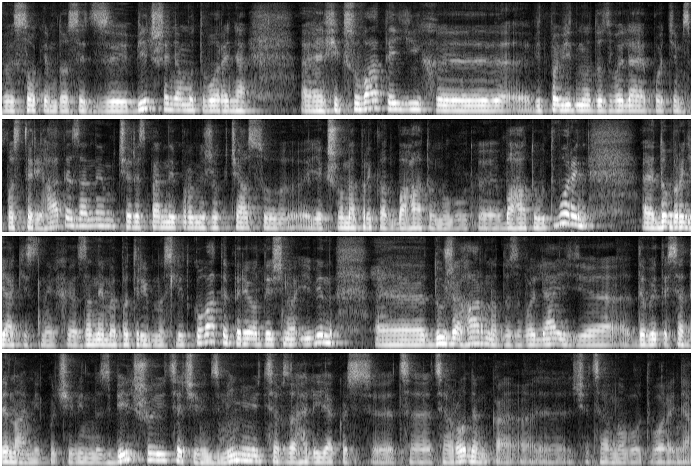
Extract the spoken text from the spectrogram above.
високим досить збільшенням утворення. Е, Фіксувати їх е, відповідно дозволяє потім спостерігати за ним через певний проміжок часу. Якщо, наприклад, багато нову- е, багато утворень доброякісних, за ними потрібно слідкувати періодично, і він дуже гарно дозволяє дивитися динаміку, чи він збільшується, чи він змінюється взагалі якось ця, ця родимка, чи це новоутворення.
